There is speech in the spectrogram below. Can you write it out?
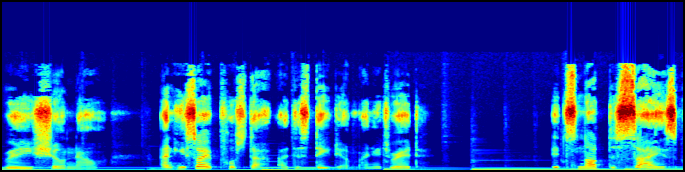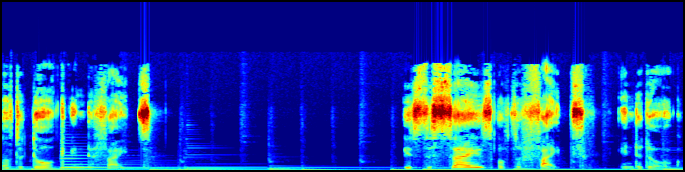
really sure now and he saw a poster at the stadium and it read, It's not the size of the dog in the fight, it's the size of the fight in the dog.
